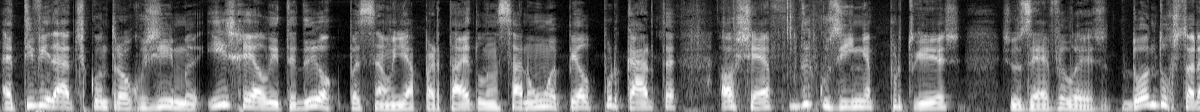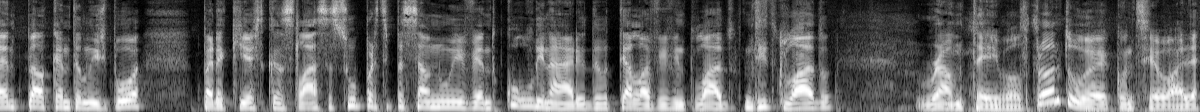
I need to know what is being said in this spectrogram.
atividades contra o regime israelita de ocupação e apartheid lançaram um apelo por carta ao chefe de cozinha português José Vilés, dono do restaurante Belcanto em Lisboa, para que este cancelasse a sua participação no evento culinário de Tel Aviv intitulado, intitulado Round Tables. Pronto, aconteceu. Olha,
